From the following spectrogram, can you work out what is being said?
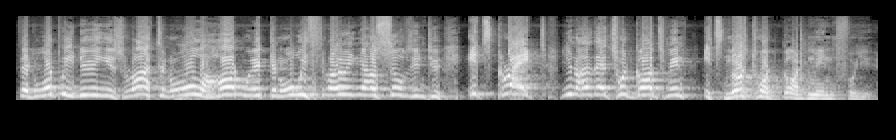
that what we're doing is right and all the hard work and all we're throwing ourselves into, it's great. You know, that's what God's meant. It's not what God meant for you.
